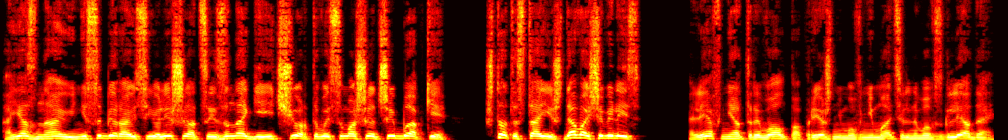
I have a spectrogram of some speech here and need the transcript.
А я знаю и не собираюсь ее лишаться из-за ноги и чертовой сумасшедшей бабки. Что ты стоишь? Давай шевелись!» Лев не отрывал по-прежнему внимательного взгляда.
